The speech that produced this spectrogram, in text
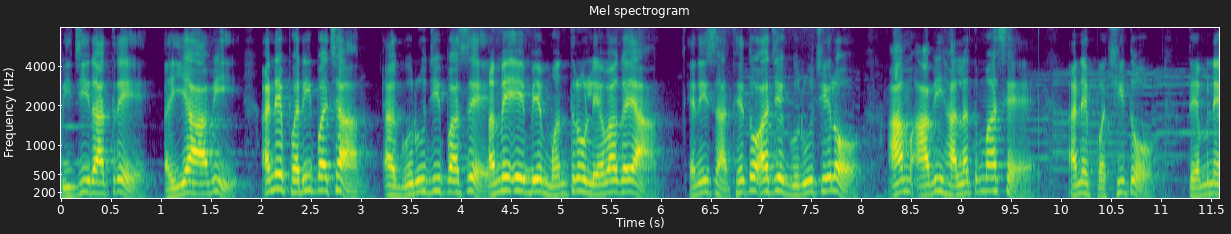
બીજી રાત્રે અહીંયા આવી અને ફરી પાછા આ ગુરુજી પાસે અમે એ બે મંત્રો લેવા ગયા. એની સાથે તો આજે ગુરુ ચેલો આમ આવી હાલતમાં છે. અને પછી તો તેમને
